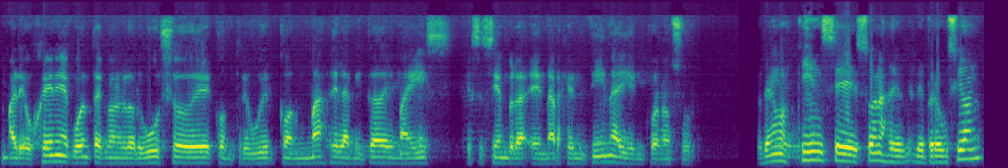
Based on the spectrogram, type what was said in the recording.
María Eugenia cuenta con el orgullo de contribuir con más de la mitad del maíz que se siembra en Argentina y en Cono Sur. Tenemos 15 zonas de producción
